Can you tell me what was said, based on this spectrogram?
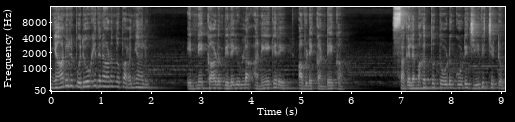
ഞാനൊരു പുരോഹിതനാണെന്ന് പറഞ്ഞാലും എന്നെക്കാളും വിലയുള്ള അനേകരെ അവിടെ കണ്ടേക്കാം. സകല മഹത്വത്തോടും കൂടി ജീവിച്ചിട്ടും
